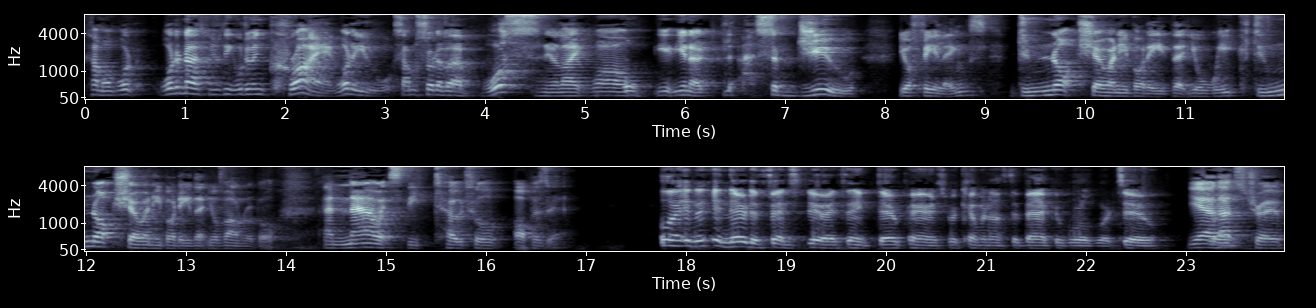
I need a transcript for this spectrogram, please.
Come on, what what on earth do you think you're doing crying? What are you, some sort of a wuss? And you're like, well, oh. you, you, know, subdue your feelings. Do not show anybody that you're weak. Do not show anybody that you're vulnerable. And now it's the total opposite. Well, in, in their defense, too, I think their parents were coming off the back of World War II. Yeah, that's true.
